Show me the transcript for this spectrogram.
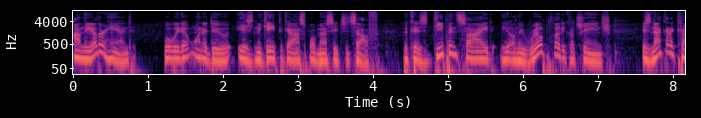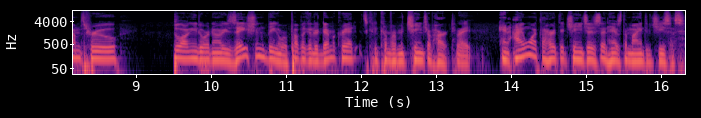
On the other hand, what we don't want to do is negate the gospel message itself, because deep inside, the only real political change is not going to come through belonging to an organization, being a Republican or Democrat. It's going to come from a change of heart. Right. And I want the heart that changes and has the mind of Jesus.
